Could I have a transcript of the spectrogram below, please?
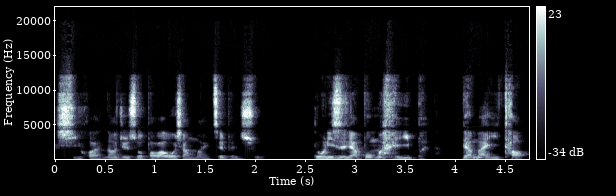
喜欢，然后就说：“爸爸，我想买这本书。”问题是人家不卖一本啊，人家卖一套。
